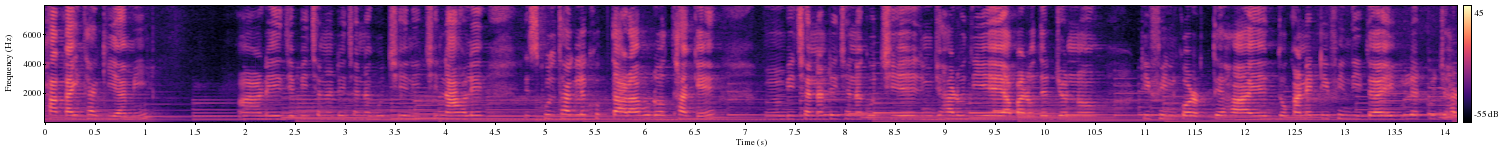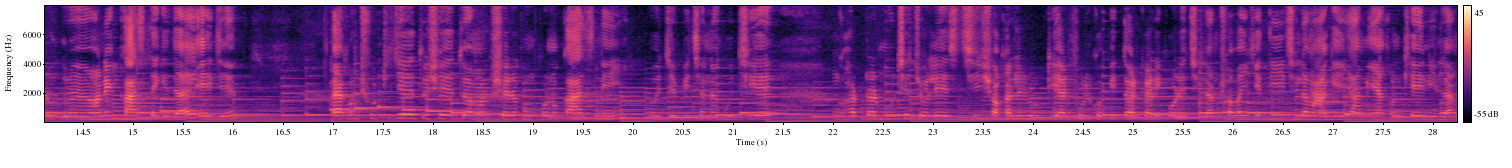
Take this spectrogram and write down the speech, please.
ফাঁকাই থাকি আমি। আর এই যে বিছানা টিছানা গুছিয়ে নিচ্ছি, না হলে স্কুল থাকলে খুব তাড়াহুড়ো থাকে। বিছানা টিছানা গুছিয়ে ঝাড়ু দিয়ে আবার ওদের জন্য টিফিন করতে হয়। দোকানে টিফিন দিতে হয়, এগুলো একটু ঝাড়ু অনেক কাজ থেকে যায় এই যে। এখন ছুটি যেহেতু, সেহেতু আমার সেরকম কোনো কাজ নেই। ওই যে বিছানা গুছিয়ে ঘরটার মুছে চলে এসেছি। সকালে রুটি আর ফুলকপির তরকারি করেছিলাম। সবাইকে দিয়েছিলাম আগেই, আমি এখন খেয়ে নিলাম।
